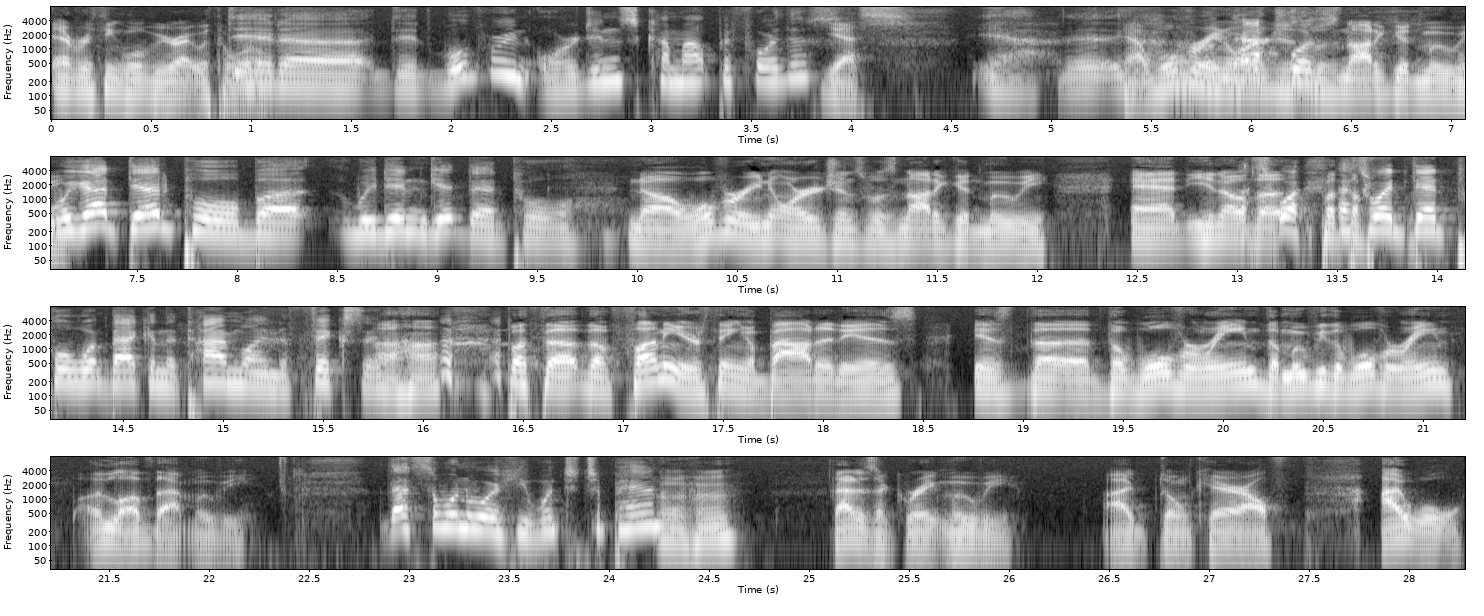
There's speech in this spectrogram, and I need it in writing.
everything will be right with the did world. uh did Wolverine Origins come out before this? Yes. Yeah. Yeah, Wolverine Origins was, not a good movie. We got Deadpool, but we didn't get Deadpool. no, Wolverine Origins was not a good movie. And you know That's the why. but That's the why Deadpool went back in the timeline to fix it. Uh-huh. but the the funnier thing about it is is the the Wolverine, the movie The Wolverine. I love that movie. That's the one where he went to Japan. Mm-hmm. That is a great movie. I don't care. I'll I will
